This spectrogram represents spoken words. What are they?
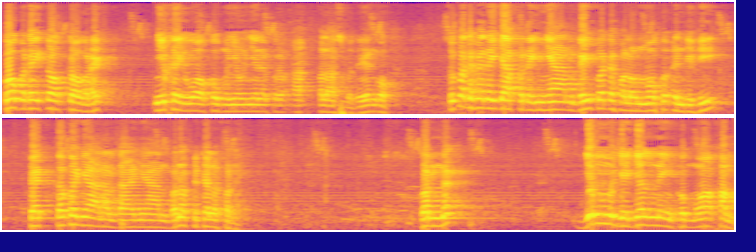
kooku day toog toog rek ñi xëy woo ko mu ñëw ñu ne ko ah place ba day ngokk su ko defee day jàpp ne ñaan gañ ko defaloon moo ko indi fii fekk ka ko ñaanal daa ñaan ba noppi téléphoné kon nag jëmm ja jël nañ ko moo xam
